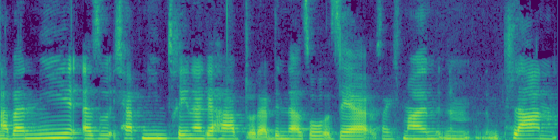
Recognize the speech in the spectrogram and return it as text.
aber nie, also ich habe nie einen Trainer gehabt oder bin da so sehr, sag ich mal, mit einem, einem Plan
